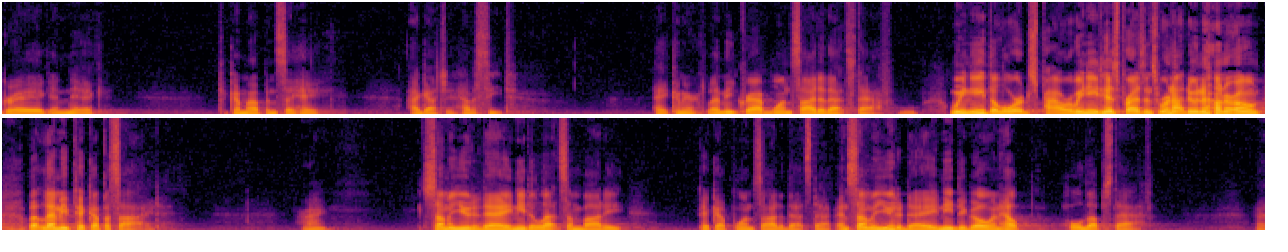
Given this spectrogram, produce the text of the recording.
Greg and Nick to come up and say, Hey, I got you. Have a seat. Hey, come here. Let me grab one side of that staff. We need the Lord's power. We need His presence. We're not doing it on our own, but let me pick up a side. Right? Some of you today need to let somebody pick up one side of that staff. And some of you today need to go and help hold up staff. Uh,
